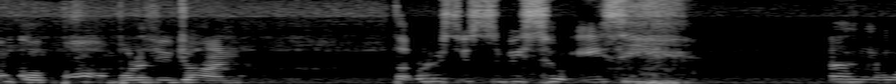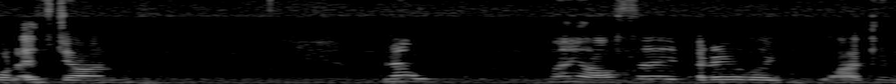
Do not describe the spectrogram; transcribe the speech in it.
Uncle Bob, what have you done? That race used to be so easy. I don't know what I've done. Now, my outfit, I know like black and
